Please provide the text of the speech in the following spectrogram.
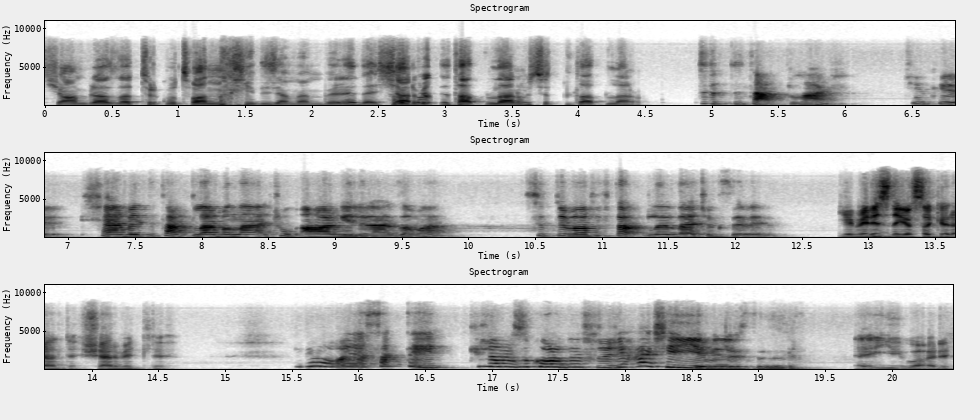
şu an biraz daha Türk mutfağına gideceğim ben böyle de. Şerbetli tatlılar mı, sütlü tatlılar mı? Sütlü tatlılar. Çünkü şerbetli tatlılar bana çok ağır gelir her zaman. Sütlü ve hafif tatlıları daha çok severim. Yemeniz de yasak herhalde şerbetli. Yok yasak değil. Kilonuzu koruduğun sürece her şeyi yiyebilirsiniz. E, iyi bari.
